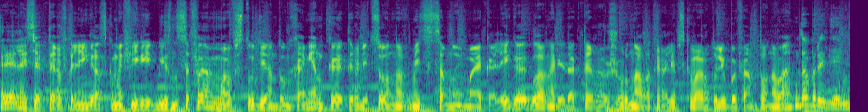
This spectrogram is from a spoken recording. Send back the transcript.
Реальный сектор в Калининградском эфире Бизнес ФМ в студии Антон Хоменко. Традиционно вместе со мной моя коллега, главный редактор журнала «Королевского ворота» Любовь Антонова. Добрый день.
